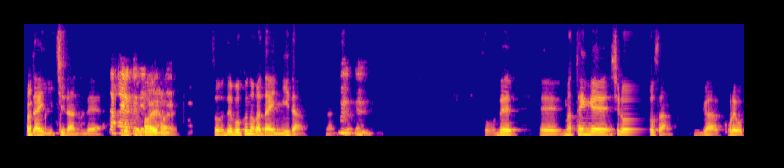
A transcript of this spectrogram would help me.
第1弾で、早く出たねはいはい。そう。で、僕のが第2弾なんですよね。うんうん。そう。で、えーまあ、天芸四郎さんがこれを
